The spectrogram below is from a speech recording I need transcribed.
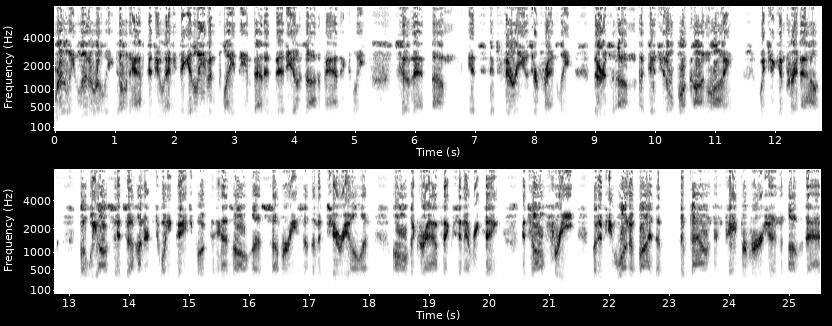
really literally don't have to do anything. It'll even play the embedded videos automatically so that um, it's it's very user friendly. There's um, a digital book online which you can print out, but we also it's a 120 page book that has all the summaries of the material and all the graphics and everything. It's all free, but if you want to buy the the bound and paper version of that,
